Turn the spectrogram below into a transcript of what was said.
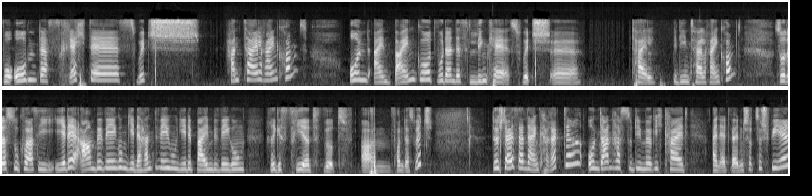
wo oben das rechte Switch-Handteil reinkommt. Und ein Beingurt, wo dann das linke Switch-Teil, äh, Bedienteil reinkommt so dass du quasi jede Armbewegung, jede Handbewegung, jede Beinbewegung registriert wird ähm, von der Switch. Du stellst dann deinen Charakter und dann hast du die Möglichkeit, ein Adventure zu spielen.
